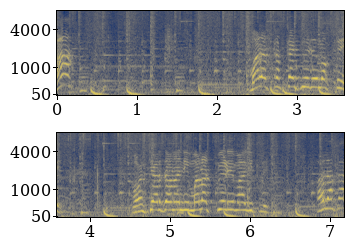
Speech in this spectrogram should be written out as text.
हा? मलाच कस काय पेढे मागते दोन चार जणांनी मलाच पेढे मागितले. आला का?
